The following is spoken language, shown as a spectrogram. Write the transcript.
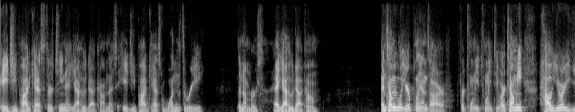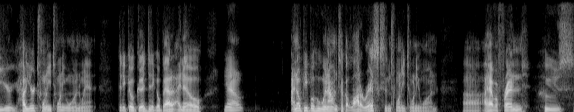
agpodcast13 at yahoo.com. That's agpodcast13, the numbers, at yahoo.com. And tell me what your plans are for 2022 or tell me how your year, how your 2021 went. Did it go good? Did it go bad? I know, you know, I know people who went out and took a lot of risks in 2021. Uh, I have a friend who's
